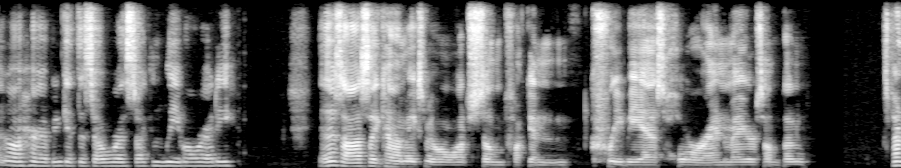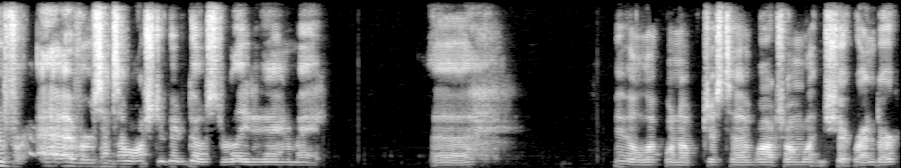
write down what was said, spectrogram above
I don't want to hurry up and get this over with so I can leave already. Yeah, this honestly kind of makes me want to watch some fucking creepy-ass horror anime or something. It's been forever since I watched a good ghost-related anime. Uh, maybe I'll look one up just to watch while I'm letting shit render.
